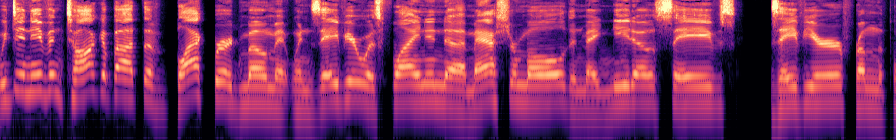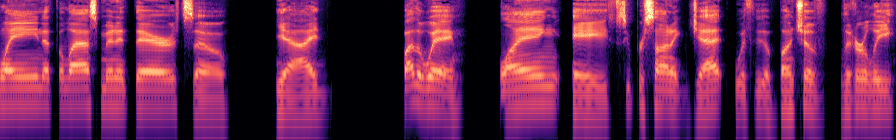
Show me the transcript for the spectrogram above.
We didn't even talk about the Blackbird moment when Xavier was flying into Master Mold and Magneto saves Xavier from the plane at the last minute there. So, yeah, I, by the way, flying a supersonic jet with a bunch of literally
